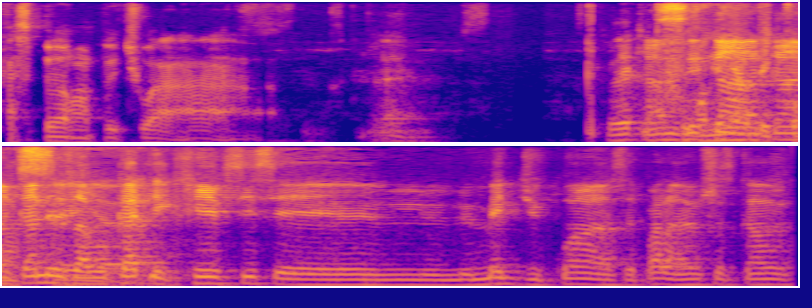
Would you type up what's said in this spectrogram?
fasse peur un peu, tu vois. À... Ouais. Quand, des avocats euh, t'écrivent, si c'est le, mec du coin, c'est pas la même chose quand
